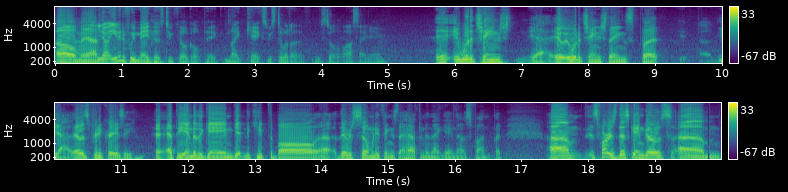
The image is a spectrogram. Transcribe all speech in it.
Oh man, You know, even if we made those two field goal pick like kicks, we still would have we still would've lost that game. it, it would have changed. Yeah, it, it would have changed things, but yeah, it was pretty crazy. At the end of the game, getting to keep the ball, uh, there were so many things that happened in that game that was fun. But um, as far as this game goes, um,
